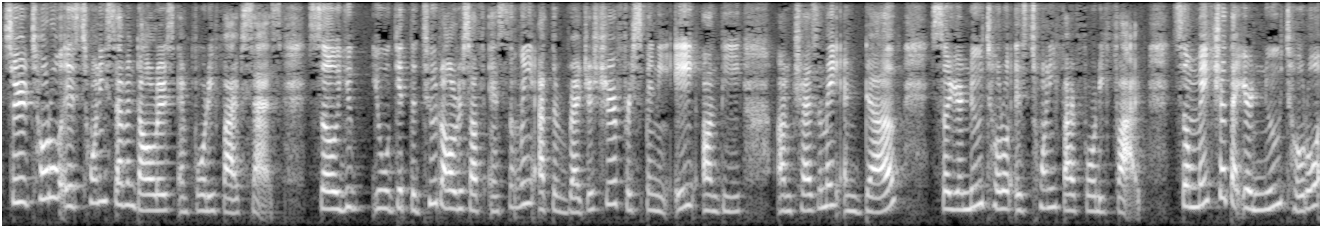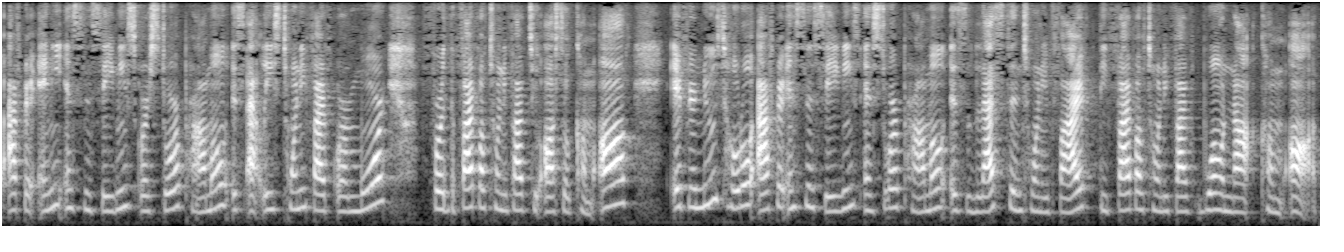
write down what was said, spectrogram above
So your total is $27.45. So you, you will get the $2 off instantly at the register for spending 8 on the um, Tresemme and Dove. So your new total is $25.45. So make sure that your new total after any instant savings or store promo is at least 25 or more for the 5 of 25 to also come off. If your new total after instant savings and store promo is less than 25, the 5 of 25 will not come off.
